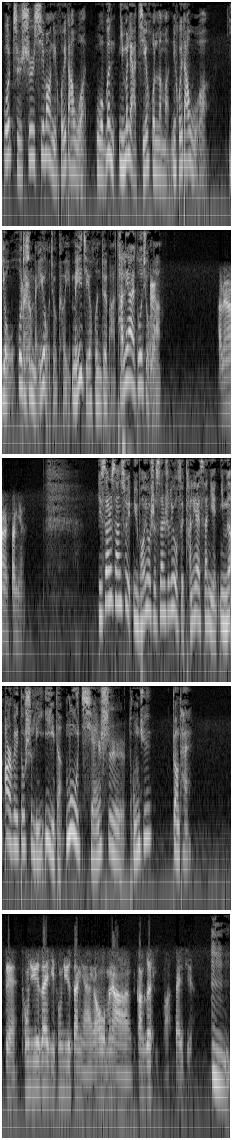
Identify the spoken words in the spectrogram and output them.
我只是希望你回答我，我问你们俩结婚了吗？你回答我有或者是没有就可以，没结婚对吧？谈恋爱多久了？谈恋爱三年。你三十三岁，女朋友是三十六岁，谈恋爱三年，你们二位都是离异的，目前是同居状态。对，同居在一起同居三年，然后我们俩刚个体嘛，在一起。嗯，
